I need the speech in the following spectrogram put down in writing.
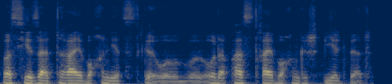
was hier seit drei Wochen jetzt oder fast drei Wochen gespielt wird.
